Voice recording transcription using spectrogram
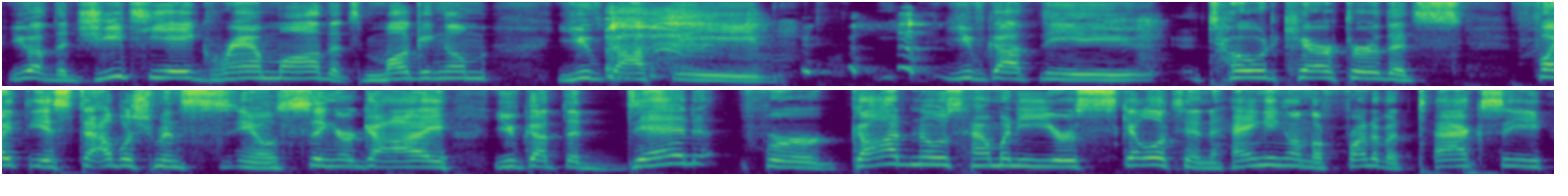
You have the GTA grandma that's mugging them. You've got the, you've got the Toad character that's fight the establishment's you know singer guy. You've got the dead for god knows how many years skeleton hanging on the front of a taxi.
